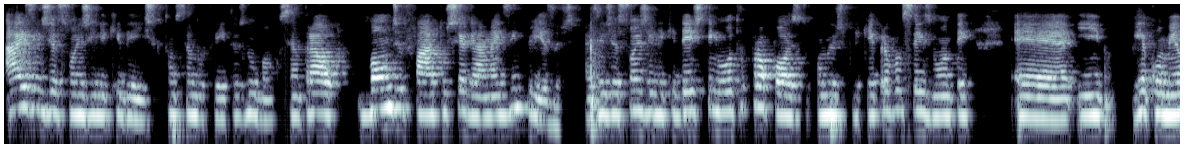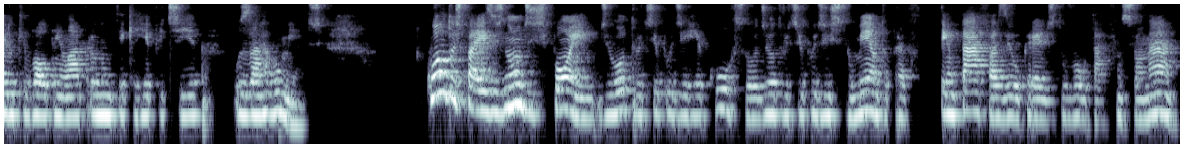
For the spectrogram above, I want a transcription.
as injeções de liquidez que estão sendo feitas no Banco Central vão de fato chegar nas empresas. As injeções de liquidez têm outro propósito, como eu expliquei para vocês ontem, é, e recomendo que voltem lá para eu não ter que repetir os argumentos. Quando os países não dispõem de outro tipo de recurso ou de outro tipo de instrumento para tentar fazer o crédito voltar a funcionar,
